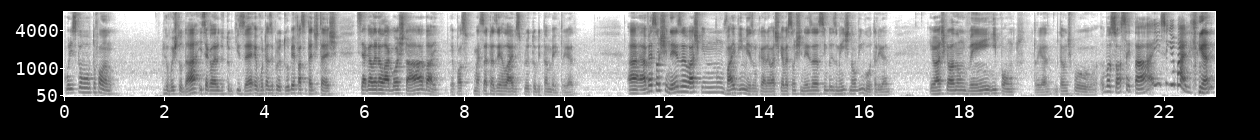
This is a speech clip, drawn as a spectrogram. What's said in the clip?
Por isso que eu vou, tô falando. Eu vou estudar e se a galera do YouTube quiser, eu vou trazer pro YouTube e faço até de teste. Se a galera lá gostar, vai. Eu posso começar a trazer lives pro YouTube também, tá ligado? A, a versão chinesa eu acho que não vai vir mesmo, cara. Eu acho que a versão chinesa simplesmente não vingou, tá ligado? Eu acho que ela não vem e ponto tá ligado? Então, tipo, eu vou só aceitar e seguir o baile, tá ligado?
